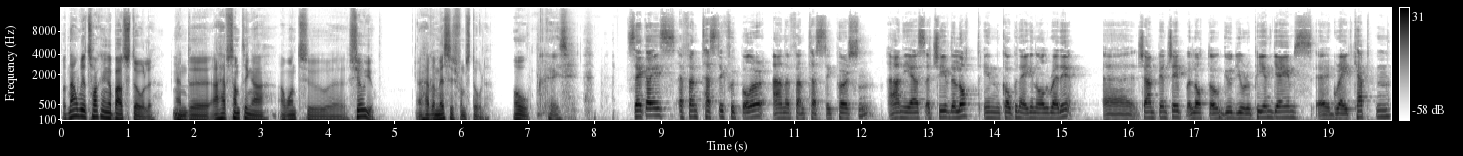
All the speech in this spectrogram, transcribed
but now we're talking about Ståle, Mm. and uh, I have something I, I want to uh, show you. I have a message from Ståle. Oh, crazy! Zeca is a fantastic footballer and a fantastic person, and he has achieved a lot in Copenhagen already. Uh, championship, a lot of good European games, a great captain.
